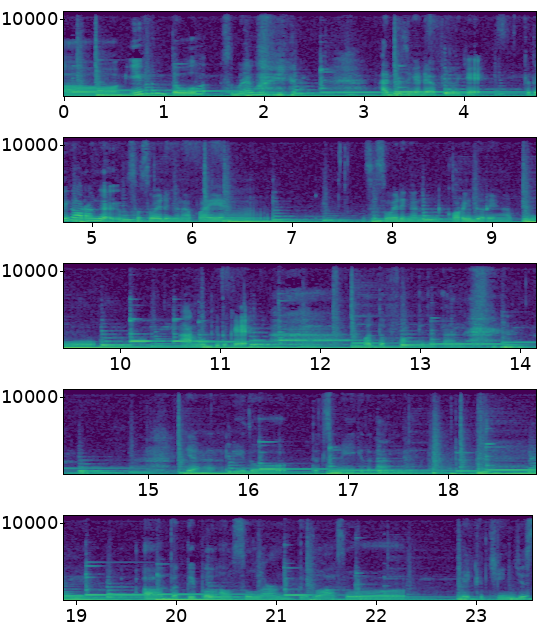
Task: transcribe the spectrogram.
Uh, even tuh sebenarnya gue ada sih ada feel kayak ketika orang nggak sesuai dengan apa yang sesuai dengan koridor yang aku anut gitu kayak what the fuck gitu kan. Ya itu that's me gitu kan uh, but people also learn. People also make changes.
